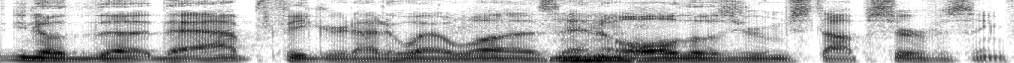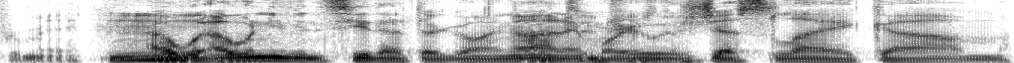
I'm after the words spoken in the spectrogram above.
you know, the the app figured out who I was, and all those rooms stopped surfacing for me. I w- I wouldn't even see that they're going on anymore. It was just like, um,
